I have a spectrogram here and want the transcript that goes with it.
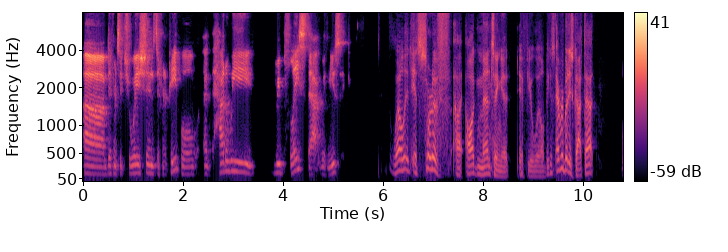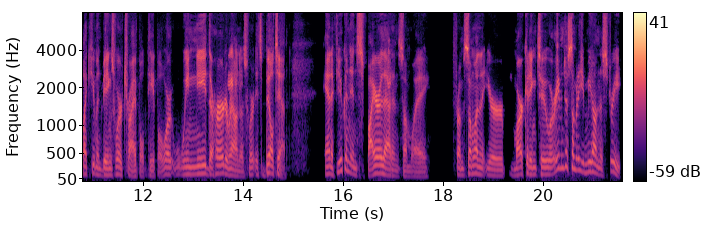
uh, different situations, different people. How do we replace that with music? Well, it, it's sort of uh, augmenting it, if you will, because everybody's got that. Like human beings, we're tribal people. We're, we need the herd around us. We're, it's built in. And if you can inspire that in some way from someone that you're marketing to, or even just somebody you meet on the street,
